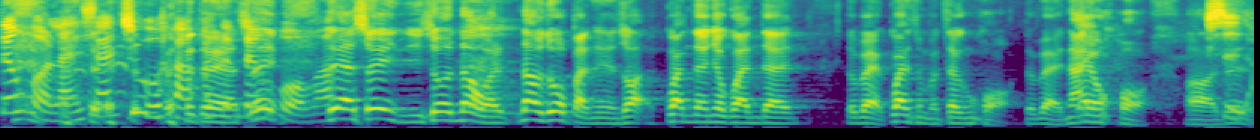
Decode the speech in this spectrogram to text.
灯火阑珊处啊，对啊，灯火吗？对啊，所以你说那我那如果本人说关灯就关灯。”对不对？关什么灯火？对不对？哪有火啊？是啊，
